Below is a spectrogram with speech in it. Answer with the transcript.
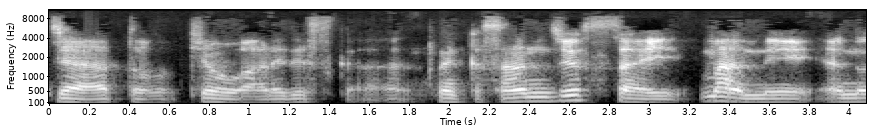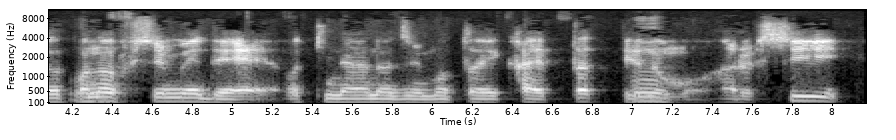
じゃあ、あと今日はあれですか？なんか30歳、まあね、あの、この節目で沖縄の地元へ帰ったっていうのもあるし、じ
